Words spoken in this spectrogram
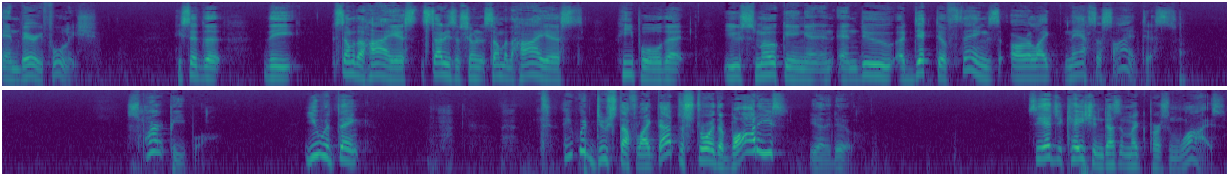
and very foolish. He said that the some of the highest studies have shown that some of the highest people that use smoking and, and do addictive things are like NASA scientists. Smart people. You would think they would do stuff like that, destroy their bodies. Yeah, they do. See, education doesn't make a person wise.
